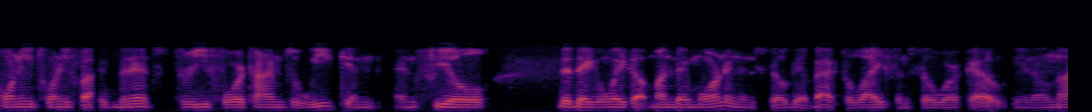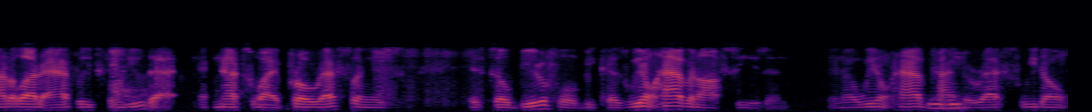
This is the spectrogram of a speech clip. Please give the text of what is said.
20 25 minutes 3 4 times a week and and feel that they can wake up Monday morning and still get back to life and still work out. You know, not a lot of athletes can do that. And that's why pro wrestling is is so beautiful because we don't have an off season. You know, we don't have time Mhm. to rest. We don't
